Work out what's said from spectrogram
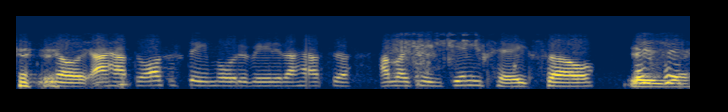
you know, I have to also stay motivated. I have to. I'm like his guinea pig, so. There you go.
